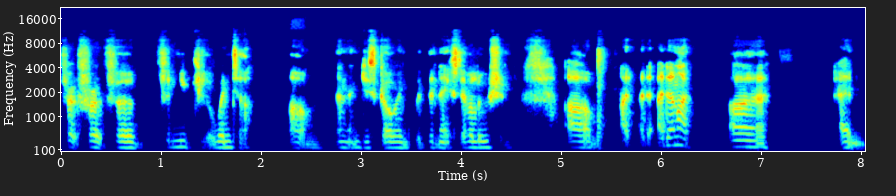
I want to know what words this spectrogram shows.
for for for, for nuclear winter, um, and then just going with the next evolution. Um, I, I, I don't know. Uh, and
